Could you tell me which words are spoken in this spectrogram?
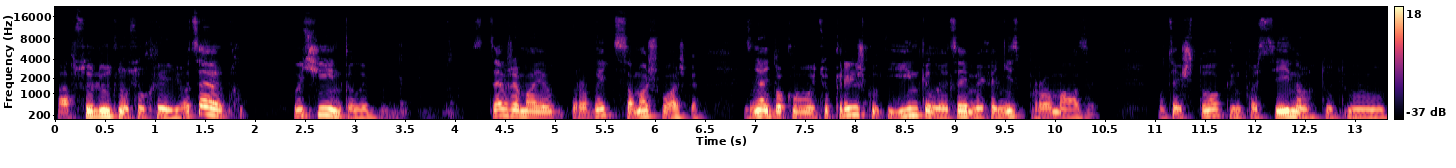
Абсолютно сухий. Оце хоч інколи. Це вже має робити сама швачка. Зняти бокову цю кришку і інколи цей механізм промазати. Оцей шток, він постійно тут у,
